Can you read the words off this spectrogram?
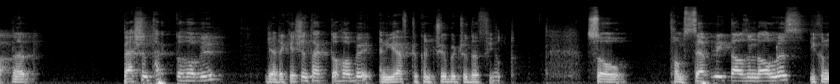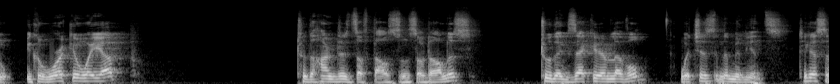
আপনার প্যাশন থাকতে হবে ডেডিকেশন থাকতে হবে and you have to contribute to the field. So from $70,000 you can you can work your way up to the hundreds of thousands of dollars to the executive level which is in the millions. ঠিক আছে?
